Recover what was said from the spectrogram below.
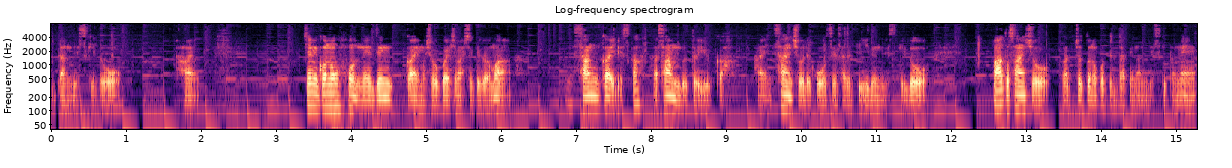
いたんですけど、はい。ちなみにこの本ね、前回も紹介しましたけど、まあ、3回ですか ?3 部というか、はい、3章で構成されているんですけど、まあ、あと3章がちょっと残ってるだけなんですけどね、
